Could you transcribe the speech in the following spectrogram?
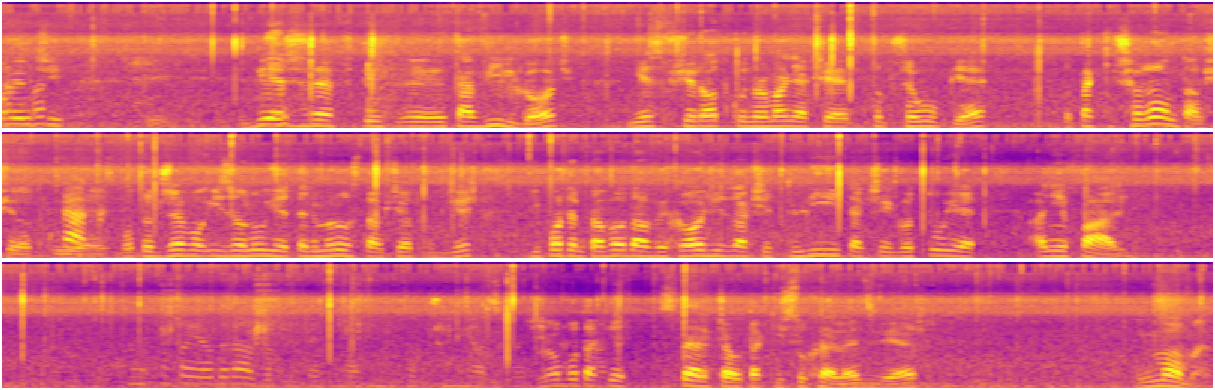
Powiem ci, wiesz, że w tych, y, ta wilgoć jest w środku, normalnie jak się to przełupie, to taki szron tam w środku Tak. jest, bo to drzewo izoluje ten mróz tam w środku gdzieś i potem ta woda wychodzi, tak się tli, tak się gotuje, a nie pali. No tutaj od razu widać, jak to przyniosłeś. No bo takie sterczał taki suchelec, wiesz, i moment.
